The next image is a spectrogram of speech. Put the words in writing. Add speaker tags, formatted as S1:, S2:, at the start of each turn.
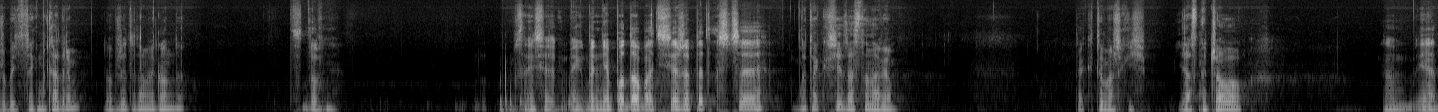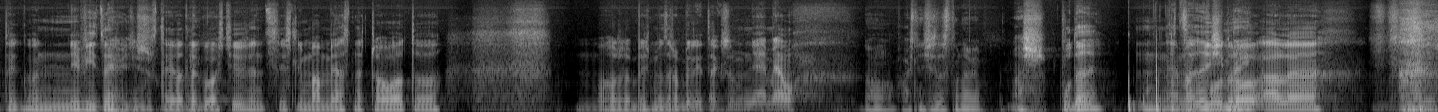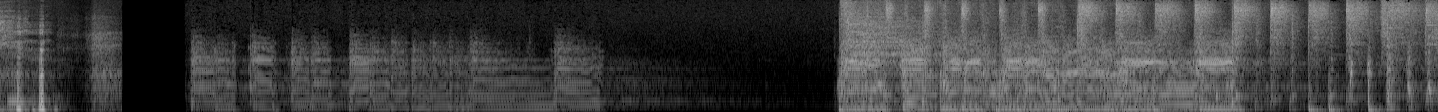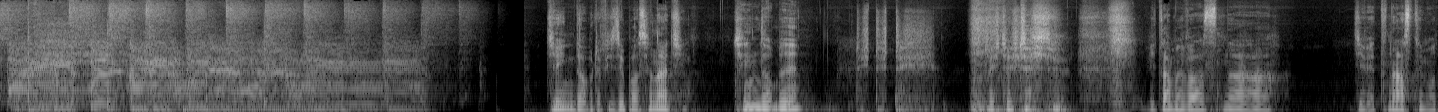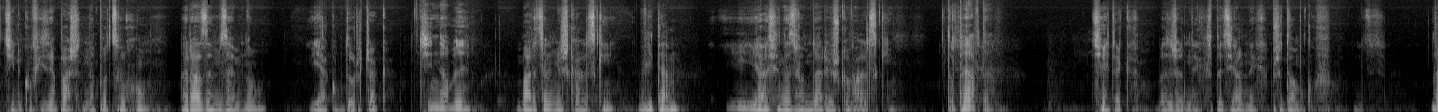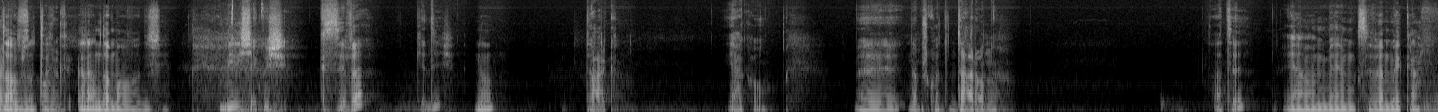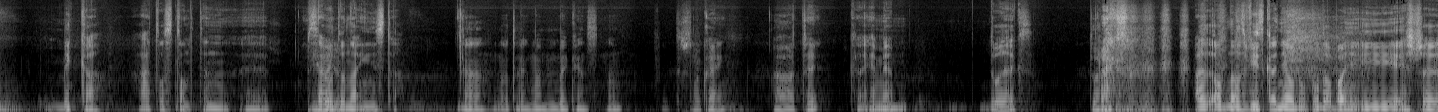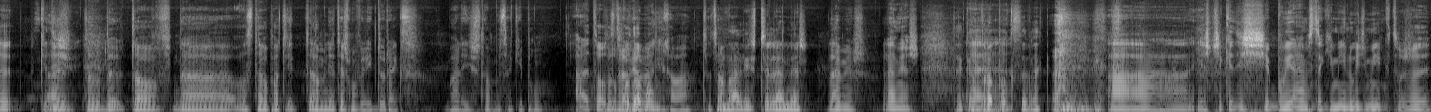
S1: Może być z takim kadrem? Dobrze to tam wygląda?
S2: Cudownie. W sensie, jakby nie podobać się, że pytasz, czy...
S1: No tak się zastanawiam. Tak, ty masz jakieś jasne czoło.
S2: No, ja tego nie widzę
S1: Nie widzisz,
S2: z tej odległości, więc jeśli mam jasne czoło, to może byśmy zrobili tak, żebym nie miał.
S1: No właśnie się zastanawiam.
S3: Masz puder?
S2: Nie mam pudru,
S3: zimnej?
S2: ale...
S1: Dzień dobry, fizjopasjonaci.
S3: Dzień dobry.
S1: Cześć, cześć, cześć. Cześć, cześć, cześć. Witamy Was na 19 odcinku Fizjopaszyn na podsłuchu. Razem ze mną Jakub Durczak,
S3: Dzień dobry.
S1: Marcel Mieszkalski
S2: Witam.
S1: i ja się nazywam Dariusz Kowalski.
S3: To prawda.
S1: Dzisiaj tak bez żadnych specjalnych przydomków. Nic. Tak
S2: Dobrze, tak randomowo dzisiaj.
S3: Mieliście jakąś ksywę kiedyś?
S1: Tak.
S3: Jaką?
S1: Yy, na przykład Daron.
S3: A ty?
S2: Ja mam, miałem ksywę myka.
S3: Myka. A to stąd ten y, pseudo na Insta.
S2: A, no tak, mam mykens, no.
S1: Okej. A ty?
S3: Ja miałem Durex.
S1: Durex.
S3: Ale od nazwiska, nie od upodobań i jeszcze kiedyś...
S1: Ale To, to na osteopatii to mnie też mówili Durex. Malisz tam z ekipą.
S3: Ale to od upodobań.
S1: Michała. To co?
S2: Malisz czy lemiesz?
S1: Lemiesz.
S3: Lemiesz.
S2: Tak
S3: a
S2: a
S3: propos
S2: ksywek.
S3: A jeszcze kiedyś się bujałem z takimi ludźmi, którzy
